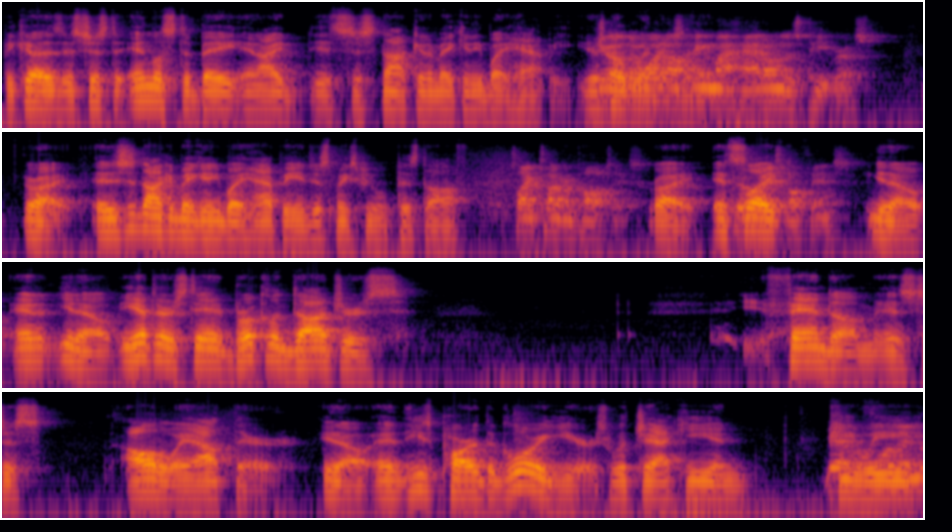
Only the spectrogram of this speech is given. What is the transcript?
because it's just an endless debate, and I it's just not going to make anybody happy. There's The no only one. I'll hang my hat on is Pete Rose. Right, it's just not going to make anybody happy. It just makes people pissed off. It's like talking politics. Right, it's like fans. you know, and you know, you have to understand Brooklyn Dodgers fandom is just all the way out there, you know, and he's part of the glory years with Jackie and Yeah, Pee Wee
